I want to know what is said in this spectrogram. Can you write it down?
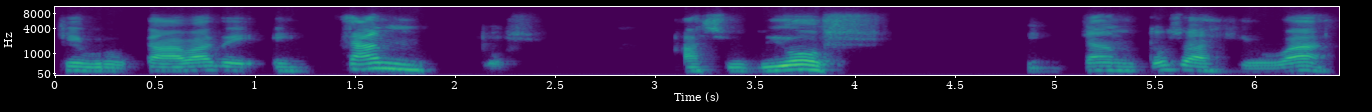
que brotaba de encantos a su Dios, encantos a Jehová.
